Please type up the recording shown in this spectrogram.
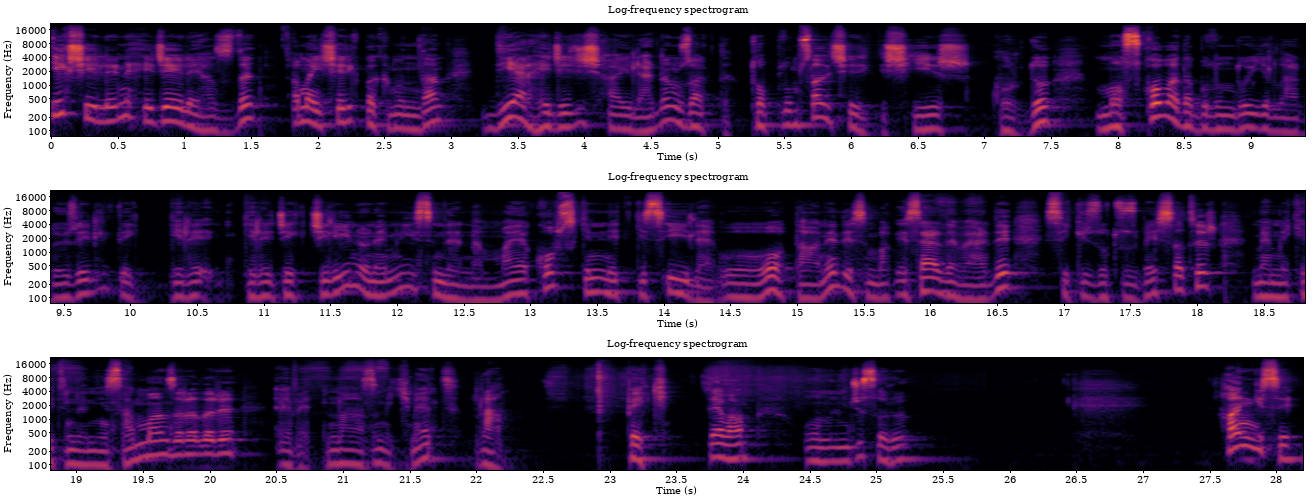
ilk şiirlerini heceyle yazdı ama içerik bakımından diğer hececi şairlerden uzaktı. Toplumsal içerikli şiir kurdu. Moskova'da bulunduğu yıllarda özellikle gele, gelecekçiliğin önemli isimlerinden Mayakovski'nin etkisiyle o daha ne desin bak eser de verdi. 835 satır. Memleketinden insan manzaraları. Evet Nazım Hikmet Ram. Peki devam. 10. soru Hangisi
